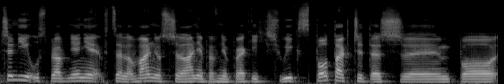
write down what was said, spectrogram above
czyli usprawnienie w celowaniu, strzelanie pewnie po jakichś weak spotach, czy też yy, po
